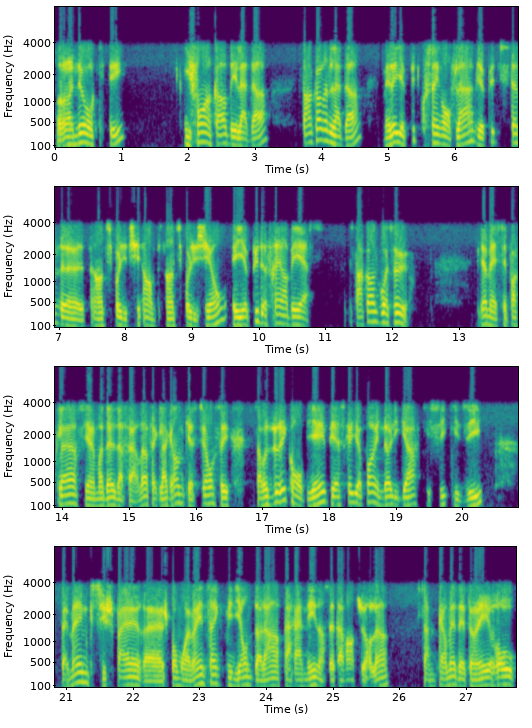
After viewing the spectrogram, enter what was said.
Renault a quitté. Ils font encore des Lada. C'est encore une Lada, mais là, il n'y a plus de coussins gonflables, il n'y a plus de système de anti-pollution et il n'y a plus de frein ABS. C'est encore une voiture. Puis là, ben, c'est pas clair s'il y a un modèle d'affaires là. Fait que la grande question, c'est ça va durer combien? Puis est-ce qu'il n'y a pas un oligarque ici qui dit ben même si je perds, euh, je sais pas moi, 25 millions de dollars par année dans cette aventure-là, ça me permet d'être un héros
